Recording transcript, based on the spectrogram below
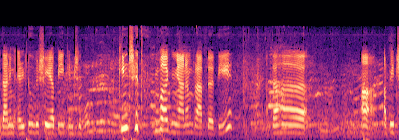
इदानीम् एल् टु विषये अपि किञ्चित् किञ्चित् वा ज्ञानं प्राप्तवती। अतः आ, अपि च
